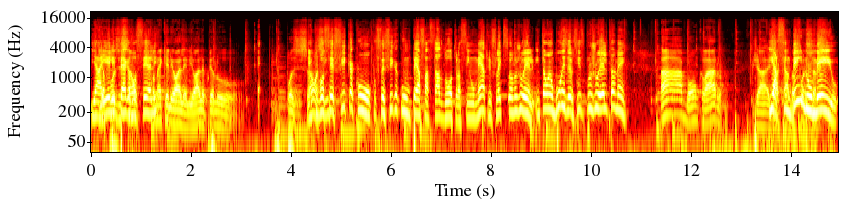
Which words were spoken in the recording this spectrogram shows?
E aí E ele pega posição, você ali. Como é que ele olha? Ele olha pelo. É Posição, que assim? você fica com você fica com um pé afastado do outro assim um metro e flexiona o joelho. Então é um bom exercício pro joelho também. Ah, bom, claro. Já, E já assim, bem no meio,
